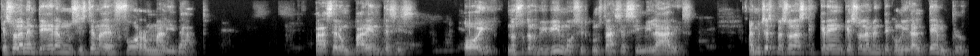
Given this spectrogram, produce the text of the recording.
que solamente eran un sistema de formalidad. Para hacer un paréntesis, hoy nosotros vivimos circunstancias similares. Hay muchas personas que creen que solamente con ir al templo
